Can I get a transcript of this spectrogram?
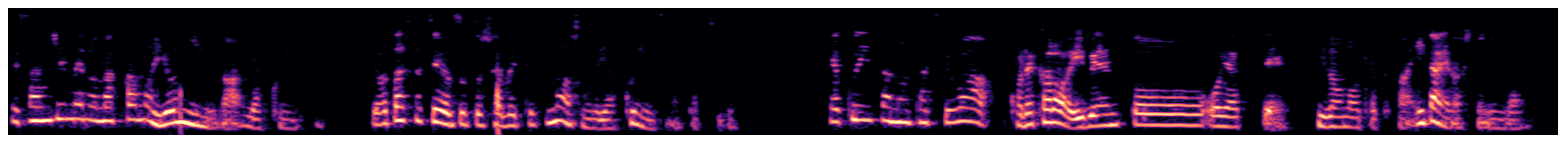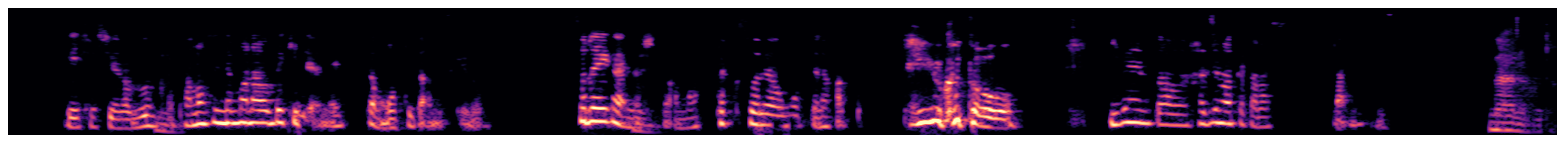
で、30名の中の4人が役員さん。で、私たちがずっと喋ってたのはその役員さんたちで。役員さんのたちは、これからはイベントをやって、既存のお客さん以外の人にも芸者集の文化を楽しんでもらうべきだよねって思ってたんですけど、それ以外の人は全くそれは思ってなかったっていうことを、イベントが始まってから知ったんです。なるほど。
